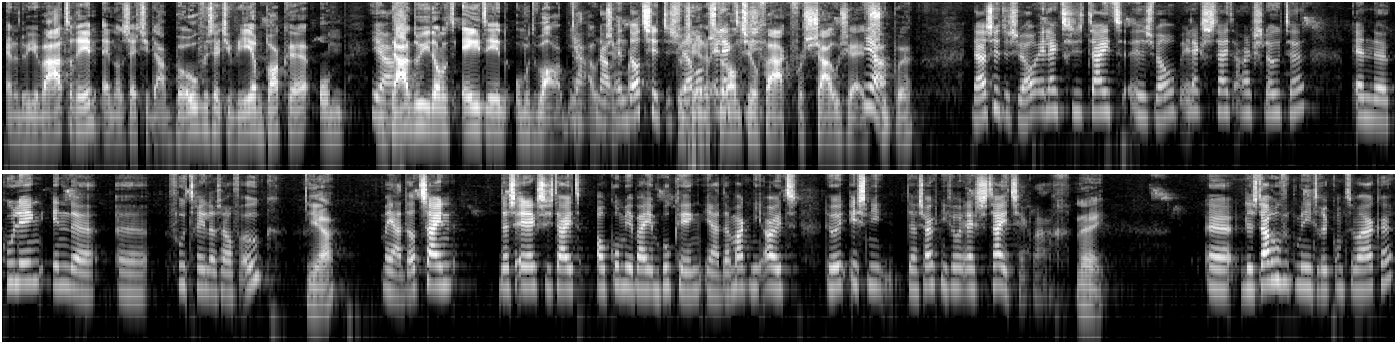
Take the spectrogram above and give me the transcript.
En dan doe je water in. En dan zet je daarboven zet je weer bakken. Om, Ja. En daar doe je dan het eten in om het warm te Ja, houden. nou, zeg en dat zit dus Zo wel zijn op restaurants heel vaak voor sauzen en Ja. soepen. Daar zit dus wel elektriciteit, is wel op elektriciteit aangesloten. En de koeling in de eh foodtrailer zelf ook. Ja. Maar ja, dat zijn... Dat is elektriciteit, al kom je bij een boeking. Ja, dat maakt niet uit. Er is niet, daar zuigt niet veel elektriciteit, zeg maar. Nee. Eh, dus daar hoef ik me niet druk om te maken.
